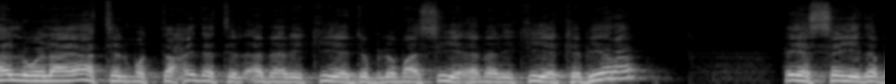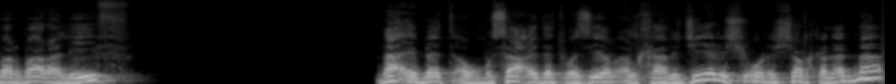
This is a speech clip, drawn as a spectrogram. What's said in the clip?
الولايات المتحدة الأمريكية دبلوماسية أمريكية كبيرة هي السيدة بربارا ليف. نائبة أو مساعدة وزير الخارجية لشؤون الشرق الأدنى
